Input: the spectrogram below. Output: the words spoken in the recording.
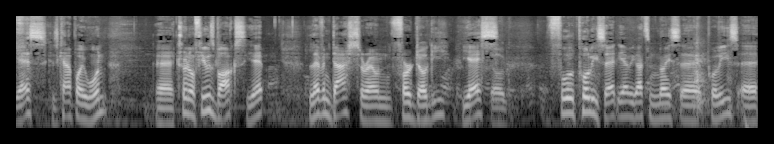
yes, because you can't buy one. Uh, Trueno fuse box, yep. Levin dash surround for Dougie, yes. Doug. Full pulley set, yeah, we got some nice uh, pulleys. Uh,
